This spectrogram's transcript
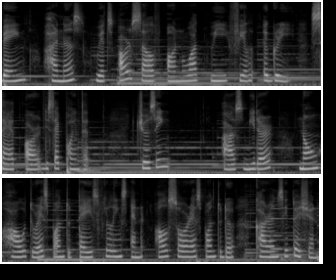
being honest with ourselves on what we feel agree sad, or disappointed. Choosing us better know how to respond to these feelings and also respond to the current situation.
